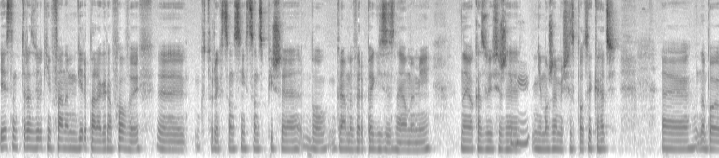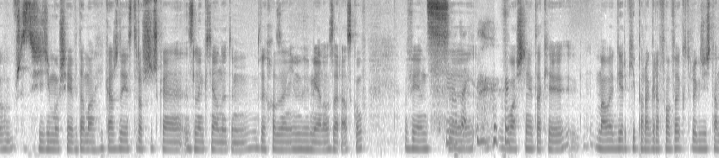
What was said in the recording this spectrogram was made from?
Ja jestem teraz wielkim fanem gier paragrafowych, y, które chcąc nie chcąc piszę, bo gramy w RPG ze znajomymi. No i okazuje się, że Mhm. nie możemy się spotykać, no bo wszyscy siedzimy u siebie w domach i każdy jest troszeczkę zlękniony tym wychodzeniem, wymianą zarazków. Więc No tak. e, właśnie takie małe gierki paragrafowe, które gdzieś tam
